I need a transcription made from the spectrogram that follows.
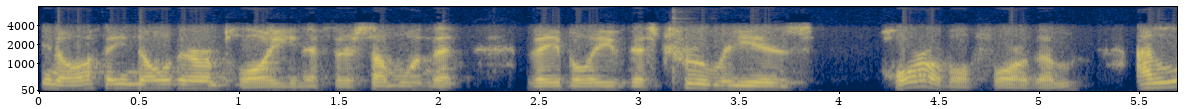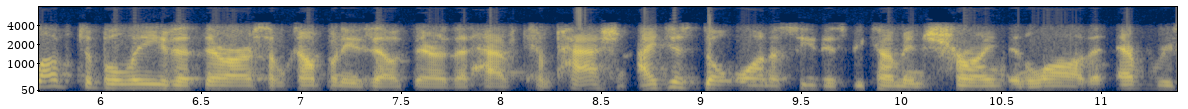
you know, if they know their employee and if there's someone that they believe this truly is horrible for them, I love to believe that there are some companies out there that have compassion. I just don't want to see this become enshrined in law that every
